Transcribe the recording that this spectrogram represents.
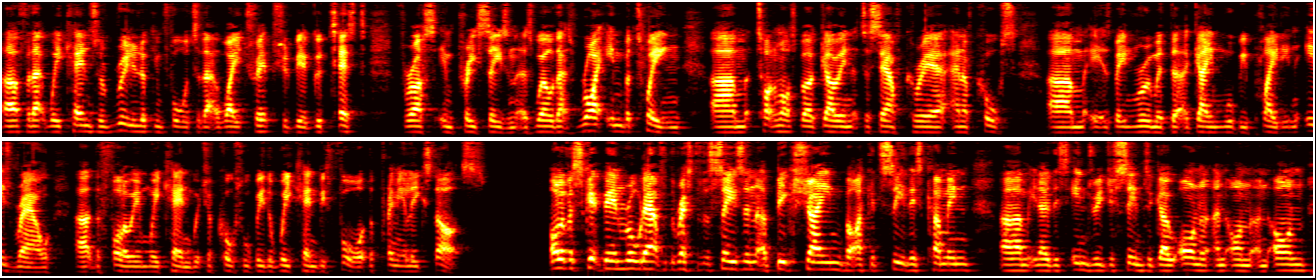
uh, for that weekend, so really looking forward to that away trip. Should be a good test for us in pre-season as well. That's right in between um, Tottenham Hotspur going to South Korea, and of course. Um, it has been rumoured that a game will be played in Israel uh, the following weekend, which of course will be the weekend before the Premier League starts. Oliver Skipp being ruled out for the rest of the season, a big shame, but I could see this coming. Um, you know, this injury just seemed to go on and on and on.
